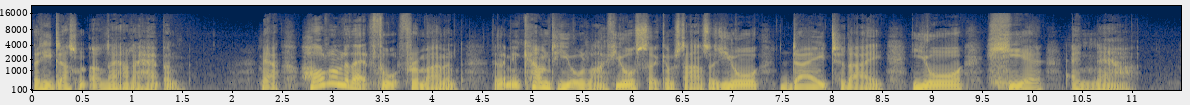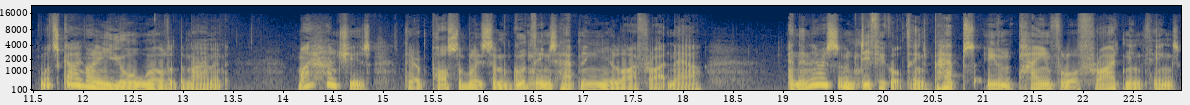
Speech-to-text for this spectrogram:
that he doesn't allow to happen. Now, hold on to that thought for a moment and let me come to your life, your circumstances, your day today, your here and now. What's going on in your world at the moment? My hunch is there are possibly some good things happening in your life right now, and then there are some difficult things, perhaps even painful or frightening things,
